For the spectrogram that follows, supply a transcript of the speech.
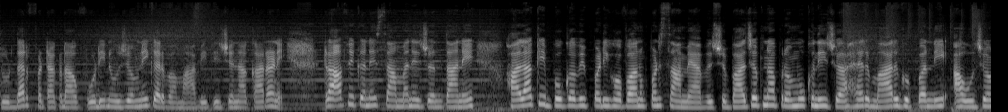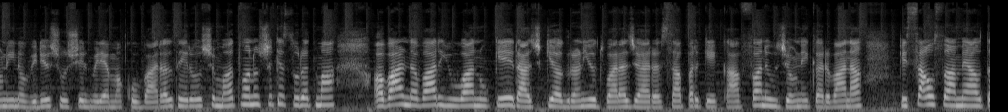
જોરદાર ફટાકડાઓ ફોડીને ઉજવણી કરવામાં આવી હતી, જેના કારણે ટ્રાફિક અને સામાન્ય જનતાને હાલાકી ભોગવવી પડી હોવાનું પણ સામે આવ્યું છે. ભાજપના પ્રમુખની જાહેર માર્ગ ઉપરની આ ઉજવણીનો વીડિયો સોશિયલ મીડિયામાં ખૂબ વાયરલ થઈ રહ્યો છે. મહત્વનું છે કે સુરતમાં અવારનવાર યુવાનો કે રાજકીય અગ્રણીઓ દ્વારા જાહેર રસ્તા પર કેક કાપવા અને ઉજવણી કરવાના કિસ્સાઓ સામે આવતા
